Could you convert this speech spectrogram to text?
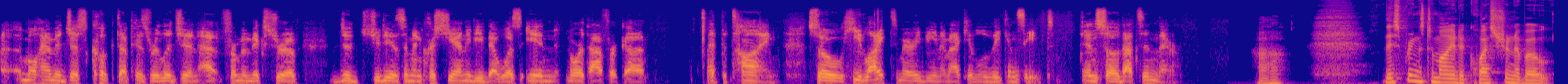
uh, Mohammed just cooked up his religion at, from a mixture of Judaism and Christianity that was in North Africa at the time. So he liked Mary being immaculately conceived, and so that's in there. Uh-huh. This brings to mind a question about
